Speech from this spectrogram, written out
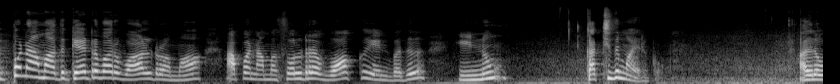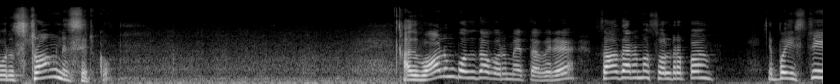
எப்போ நாம் அதுக்கேற்றவாறு வாழ்கிறோமோ அப்போ நம்ம சொல்கிற வாக்கு என்பது இன்னும் கச்சிதமாக இருக்கும். அதில் ஒரு ஸ்ட்ராங்னஸ் இருக்கும். அது வாழும்போது தான் வருமே தவிர சாதாரணமாக சொல்கிறப்ப இப்போ ஹிஸ்ட்ரி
